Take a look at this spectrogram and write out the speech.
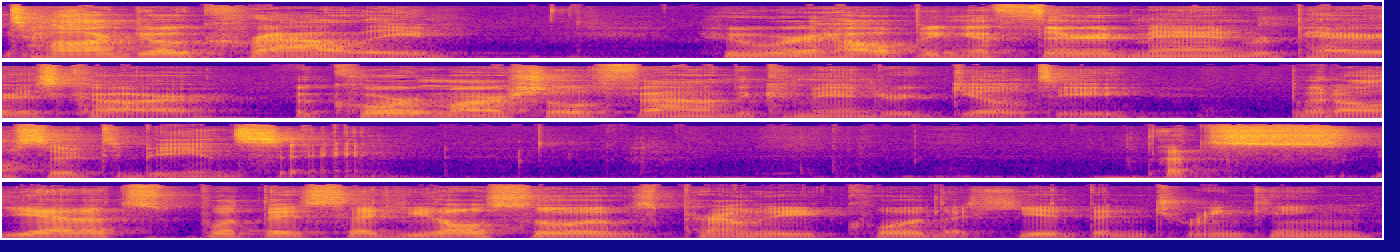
Togged O'Crowley, who were helping a third man repair his car. A court martial found the commander guilty, but also to be insane. That's yeah, that's what they said. He also was apparently quoted that he had been drinking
